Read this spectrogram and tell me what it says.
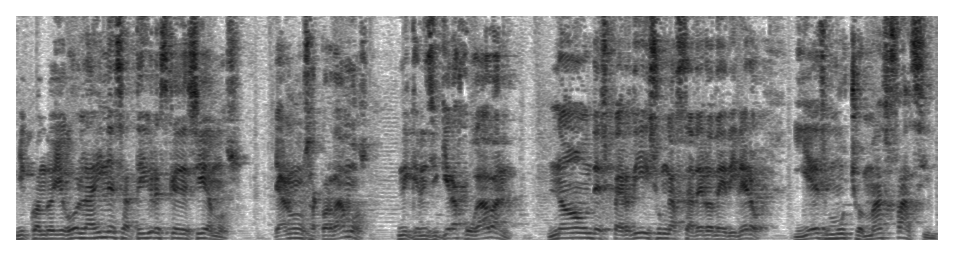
Y cuando llegó Laines a Tigres, ¿qué decíamos? Ya no nos acordamos. Ni que ni siquiera jugaban. No, un desperdicio, un gastadero de dinero. Y es mucho más fácil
